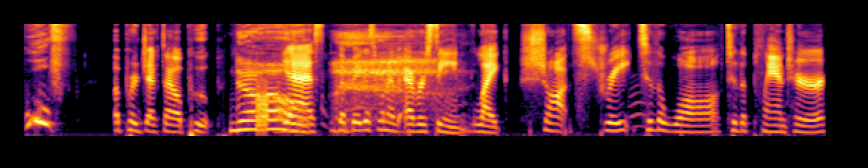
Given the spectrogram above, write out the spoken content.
whoof a projectile poop no. Yes, the biggest one I've ever seen. Like shot straight to the wall, to the planter,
